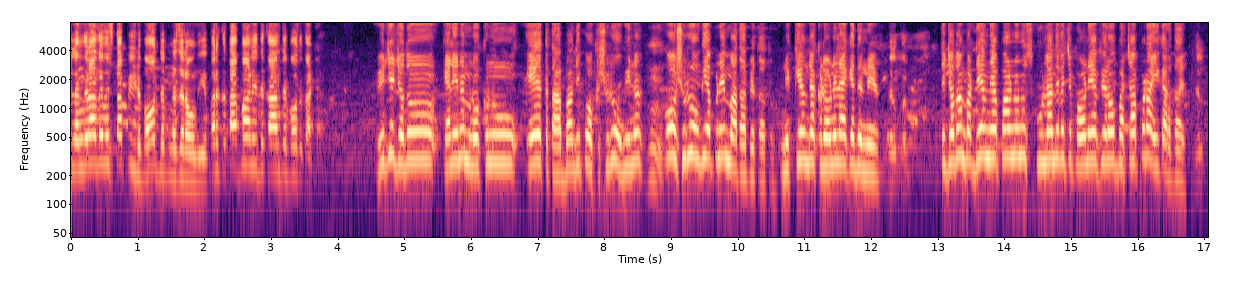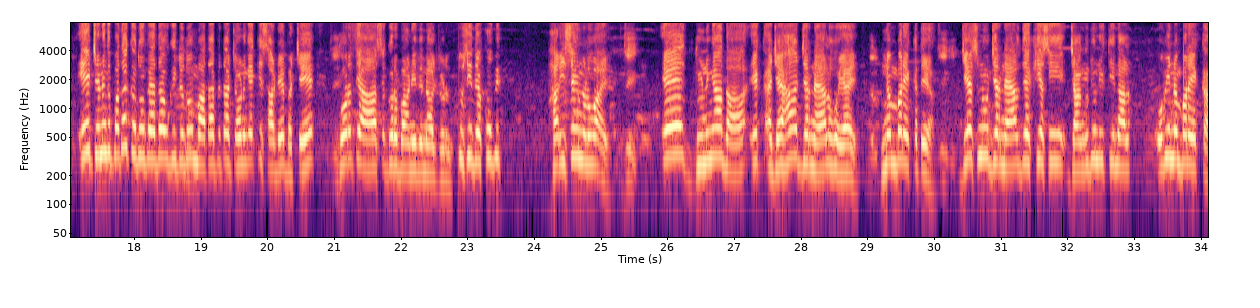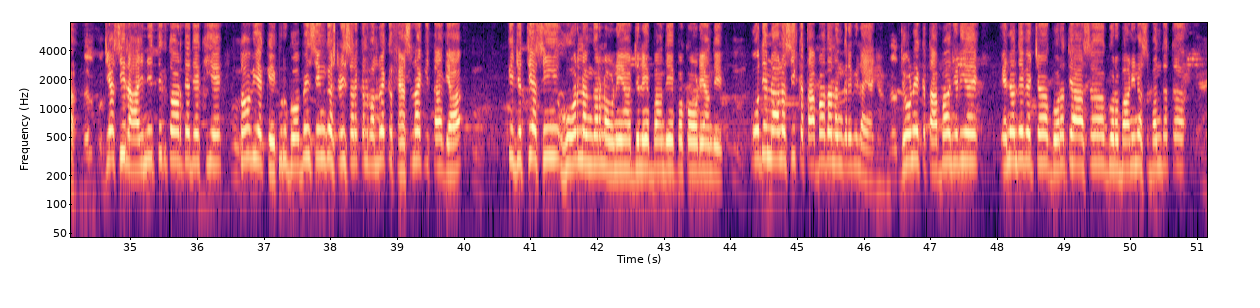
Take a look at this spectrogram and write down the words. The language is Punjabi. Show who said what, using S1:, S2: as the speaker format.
S1: ਲੰਗਰਾਂ ਦੇ ਵਿੱਚ ਤਾਂ ਭੀੜ ਬਹੁਤ ਨਜ਼ਰ ਆਉਂਦੀ ਹੈ ਪਰ ਕਿਤਾਬਾਂ ਵਾਲੀ ਦੁਕਾਨ ਤੇ ਬਹੁਤ ਘੱਟ ਹੈ।
S2: ਵੀਰ ਜੀ ਜਦੋਂ ਕਹ ਲਈ ਨਾ ਮਨੁੱਖ ਨੂੰ ਇਹ ਕਿਤਾਬਾਂ ਦੀ ਭੁੱਖ ਸ਼ੁਰੂ ਹੋ ਗਈ ਨਾ ਉਹ ਸ਼ੁਰੂ ਹੋ ਗਈ ਆਪਣੇ ਮਾਤਾ ਪਿਤਾ ਤੋਂ। ਨਿੱਕੇ ਹੁੰਦੇ ਖਿਡੌਣੇ ਲੈ ਕੇ ਦਿੰਦੇ ਆ।
S1: ਬਿਲਕੁਲ।
S2: ਤੇ ਜਦੋਂ ਵੱਡੇ ਹੁੰਦੇ ਆਪਾਂ ਉਹਨਾਂ ਨੂੰ ਸਕੂਲਾਂ ਦੇ ਵਿੱਚ ਪਾਉਣੇ ਆ ਫਿਰ ਉਹ ਬੱਚਾ ਪੜ੍ਹਾਈ ਕਰਦਾ ਹੈ। ਇਹ ਚਿੰਨ੍ਹ ਪਤਾ ਕਦੋਂ ਪੈਦਾ ਹੋਊਗੀ ਜਦੋਂ ਮਾਤਾ ਪਿਤਾ ਚਾਹਣਗੇ ਕਿ ਸਾਡੇ ਬੱਚੇ ਗੁਰ ਇਤਿਹਾਸ ਗੁਰਬਾਣੀ ਦੇ ਨਾਲ ਜੁੜਨ। ਤੁਸੀਂ ਦੇਖੋ ਵੀ ਹਰੀ ਸਿੰਘ ਨਲੂਆ ਹੈ।
S1: ਜੀ।
S2: ਇਹ ਦੁਨੀਆ ਦਾ ਇੱਕ ਅਜਿਹਾ ਜਰਨੈਲ ਹੋਇਆ ਹੈ ਨੰਬਰ 1 ਤੇ ਆ। ਜਿਸ ਨੂੰ ਜਰਨੈਲ ਦੇਖੀ ਅਸੀਂ ਜੰਗਜੂ ਨੀਤੀ ਨਾਲ ਉਹ ਵੀ ਨੰਬਰ 1 ਆ। ਜੇ ਅਸੀਂ ਰਾਜਨੀਤਿਕ ਤੌਰ ਤੇ ਦੇਖੀਏ ਤਾਂ ਵੀ ਇੱਕ ਗੁਰੂ ਗੋਬਿੰਦ ਸਿੰਘ ਸਟੱਡੀ ਸਰਕਲ ਵੱਲੋਂ ਇੱਕ ਫੈਸਲਾ ਕੀਤਾ ਗਿਆ ਕਿ ਜਿੱਥੇ ਅਸੀਂ ਹੋਰ ਲੰਗਰ ਲਾਉਣੇ ਆ ਜਲੇਬਾਂ ਦੇ ਪਕੌੜਿਆਂ ਦੇ ਉਹਦੇ ਨਾਲ ਅਸੀਂ ਕਿਤਾਬਾਂ ਦਾ ਲੰਗਰ ਵੀ ਲਾਇਆ ਜਾਵੇ। ਜੋ ਨੇ ਕਿਤਾਬਾਂ ਜਿਹੜੀਆਂ ਇਹ- ਇਹਨਾਂ ਦੇ ਵਿੱਚ ਗੁਰ ਇਤਿਹਾਸ ਗੁਰਬਾਣੀ ਨਾਲ ਸੰਬੰਧਿਤ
